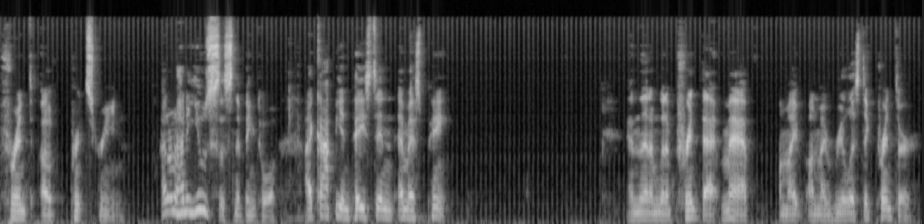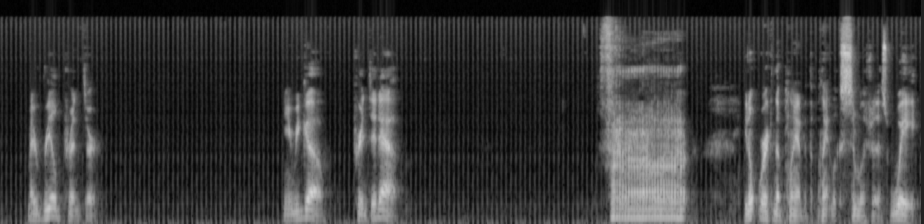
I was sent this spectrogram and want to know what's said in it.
print a print screen. I don't know how to use the snipping tool. I copy and paste in MS Paint. And then I'm going to print that map on my on my realistic printer. My real printer. Here we go. Print it out. You don't work in the plant, but the plant looks similar to this. Wait,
